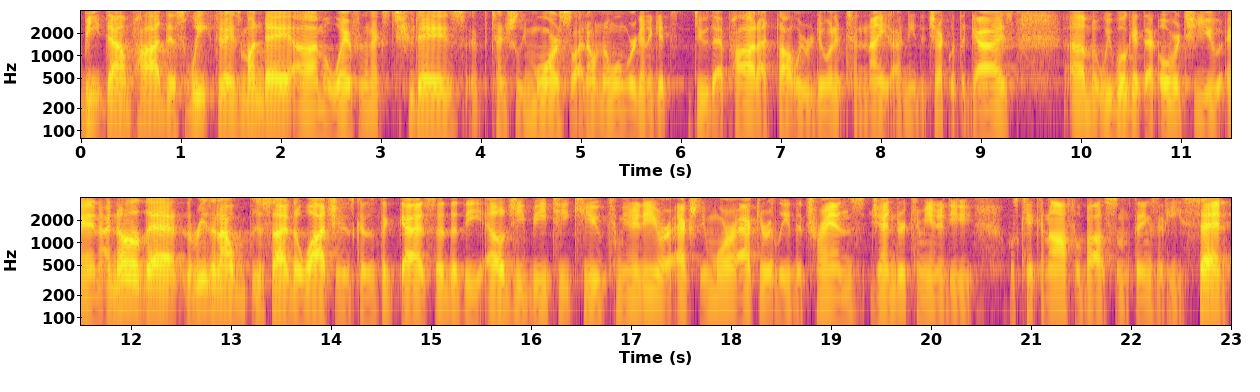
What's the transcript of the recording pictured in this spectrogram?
Beatdown Pod this week. Today's Monday. Uh, I'm away for the next two days and potentially more, so I don't know when we're going to get to do that pod. I thought we were doing it tonight. I need to check with the guys, um, but we will get that over to you. And I know that the reason I decided to watch it is because the guys said that the LGBTQ community, or actually more accurately, the transgender community, was kicking off about some things that he said.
